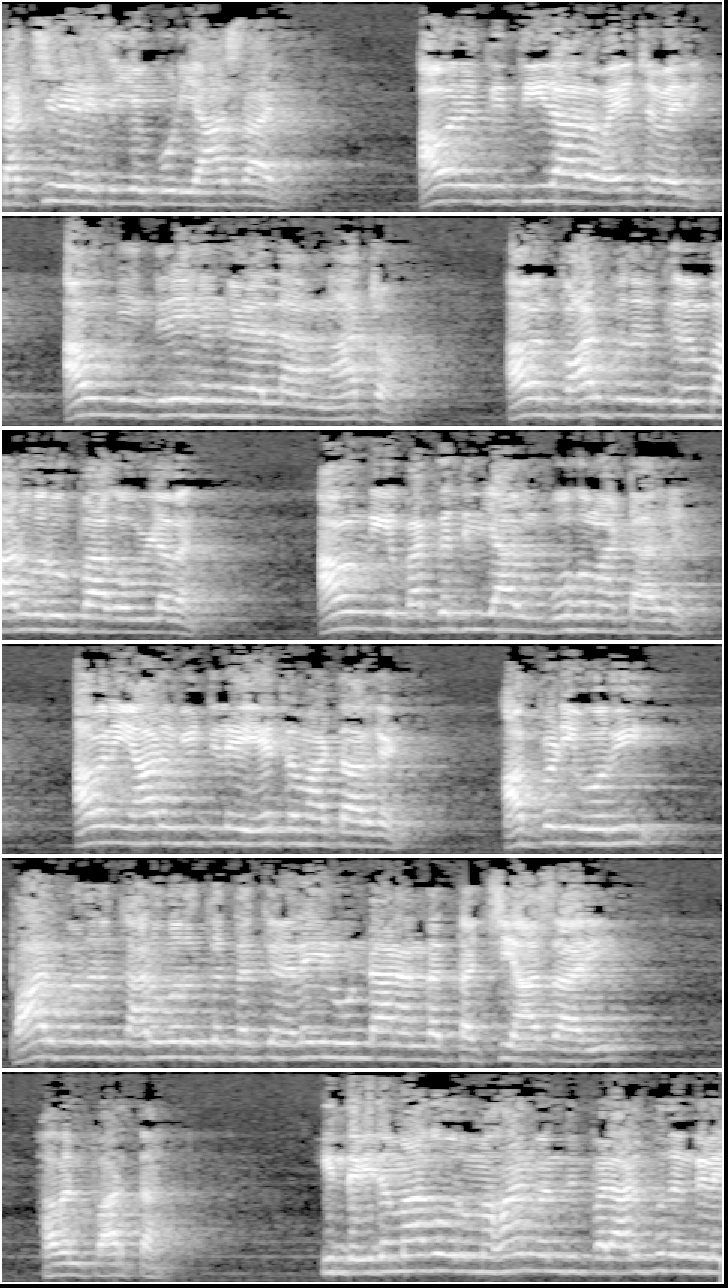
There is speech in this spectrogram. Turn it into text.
தச்சு வேலை செய்யக்கூடிய ஆசாரி அவனுக்கு தீராத வயற்ற வேலி அவனுடைய திரேகங்கள் எல்லாம் நாற்றம் அவன் பார்ப்பதற்கு ரொம்ப அருவறுப்பாக உள்ளவன் அவனுடைய பக்கத்தில் யாரும் போக மாட்டார்கள் அவனை யாரும் வீட்டிலே ஏற்ற மாட்டார்கள் அப்படி ஒரு பார்ப்பதற்கு அருவறுக்கத்தக்க நிலையில் உண்டான அந்த தச்சி ஆசாரி அவன் பார்த்தான். இந்த விதமாக ஒரு மகான் வந்து பல அற்புதங்களை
